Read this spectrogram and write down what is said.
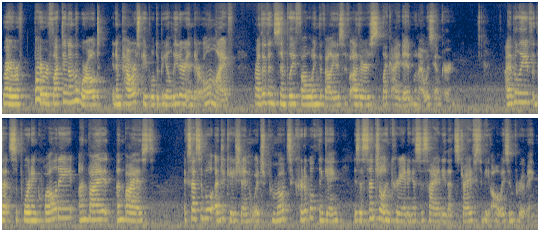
By, re- by reflecting on the world, it empowers people to be a leader in their own life rather than simply following the values of others like I did when I was younger. I believe that supporting quality, unbi- unbiased, accessible education which promotes critical thinking is essential in creating a society that strives to be always improving.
